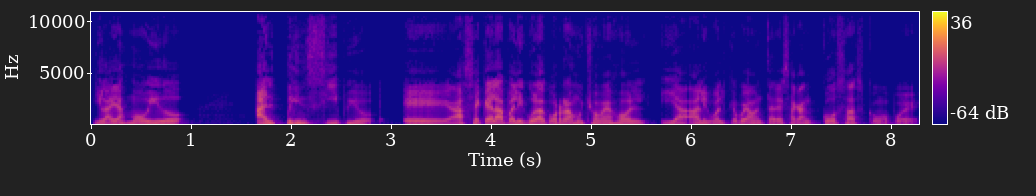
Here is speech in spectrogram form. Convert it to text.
y la hayas movido al principio eh, hace que la película corra mucho mejor y al igual que obviamente le sacan cosas como pues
